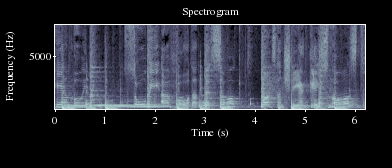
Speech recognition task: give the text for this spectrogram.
hören wollen. So wie ein Vater das sagt, wenn's einen Stern gerissen hast.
